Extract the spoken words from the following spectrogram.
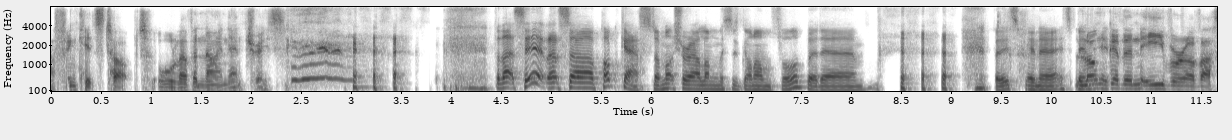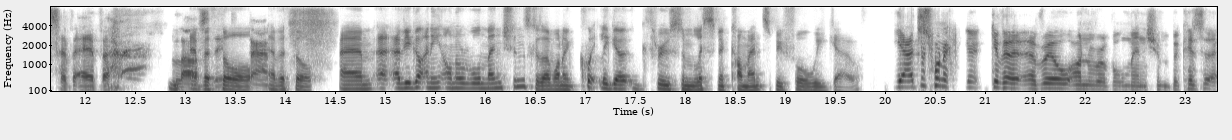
I think it's topped all other nine entries. but that's it. That's our podcast. I'm not sure how long this has gone on for, but um, but it's been uh, it's been Longer it's than either of us have ever. Ever thought. Dan. Ever thought. Um, have you got any honourable mentions? Because I want to quickly go through some listener comments before we go. Yeah, I just want to give a, a real honourable mention because, uh,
